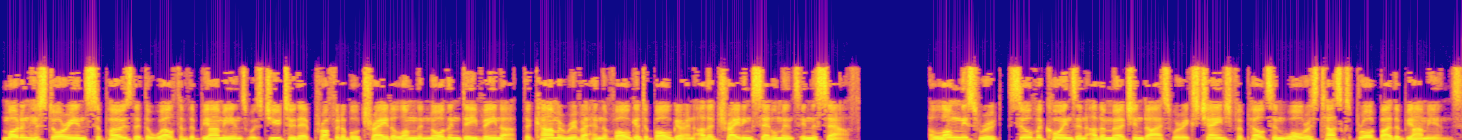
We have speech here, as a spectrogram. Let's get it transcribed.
Modern historians suppose that the wealth of the Bjarmians was due to their profitable trade along the northern Dvina, the Kama River and the Volga to Bolga and other trading settlements in the south. Along this route, silver coins and other merchandise were exchanged for pelts and walrus tusks brought by the Bjarmians.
